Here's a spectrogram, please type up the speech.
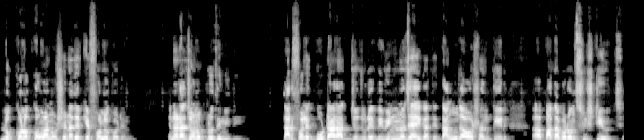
লক্ষ লক্ষ মানুষ এনাদেরকে ফলো করেন। এনারা জনপ্রতিনিধি। তার ফলে গোটা রাজ্য জুড়ে বিভিন্ন জায়গাতে দাঙ্গা, অশান্তির বাতাবরণ সৃষ্টি হচ্ছে।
